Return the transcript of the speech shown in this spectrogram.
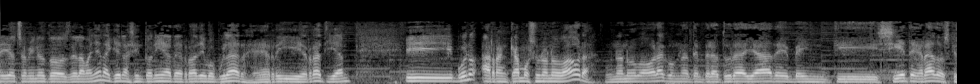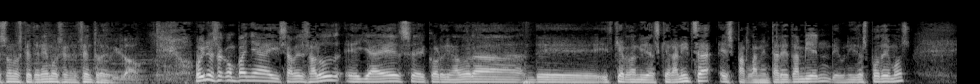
12 y 8 minutos de la mañana, aquí en la sintonía de Radio Popular, Henry Ratia. Y bueno, arrancamos una nueva hora, una nueva hora con una temperatura ya de 27 grados, que son los que tenemos en el centro de Bilbao. Hoy nos acompaña Isabel Salud, ella es eh, coordinadora de Izquierda Unida Esqueranicha, es parlamentaria también de Unidos Podemos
